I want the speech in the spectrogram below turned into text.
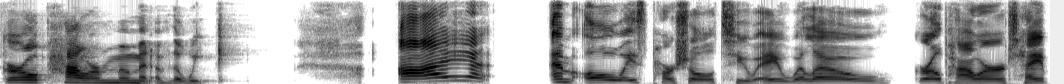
girl power moment of the week? I am always partial to a Willow girl power type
